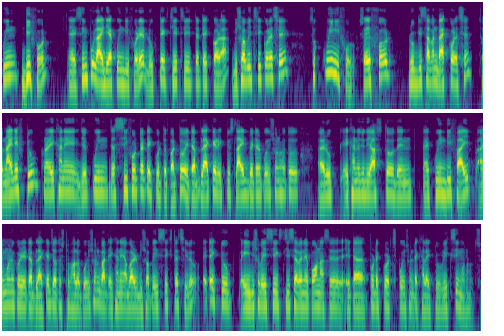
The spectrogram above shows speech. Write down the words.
queen d four simple idea queen d ফোরের রুকটেক জি থ্রিটা টেক করা। বিশপ ই থ্রি করেছে so queen e four so f four rook d seven back করেছে। সো নাইট এফ টু আপনার এখানে যে কুইন জাস্ট সি ফোরটা টেক করতে পারতো। এটা ব্ল্যাকের একটু স্লাইড বেটার পজিশন হতো। রুক এখানে যদি আসতো দেন কুইন ডি ফাইভ আমি মনে করি এটা ব্ল্যাকের যথেষ্ট ভালো পজিশন বাট এখানে আবার বিশপ এইচ সিক্সটা ছিল। এটা একটু, এই বিশপ এইচ সিক্স জি সেভেনে পন আছে, এটা প্রোটেক্ট করছে পজিশনটা খেলা একটু রিক্সি মনে হচ্ছে।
